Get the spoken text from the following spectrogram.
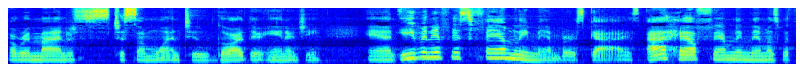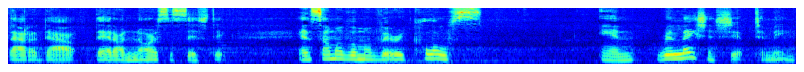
a reminder to someone to guard their energy and even if it's family members, guys, I have family members without a doubt that are narcissistic. And some of them are very close in relationship to me.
